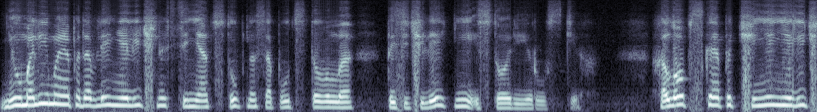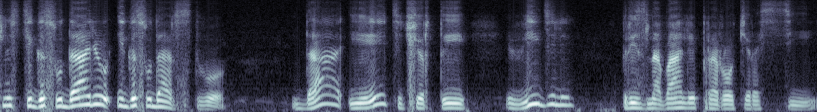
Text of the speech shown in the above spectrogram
Неумолимое подавление личности неотступно сопутствовало тысячелетней истории русских. Холопское подчинение личности государю и государству. Да, и эти черты – видели, признавали пророки России.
